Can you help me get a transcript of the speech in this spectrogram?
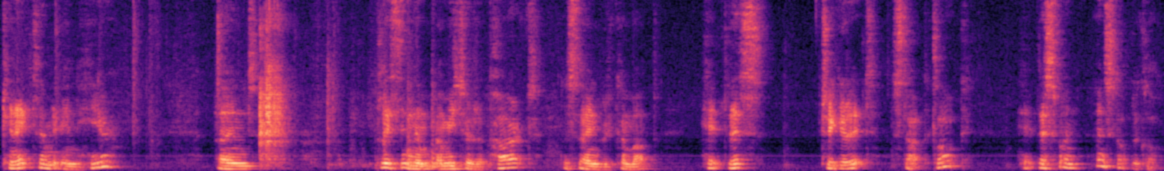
connect them in here and placing them a metre apart, the sound would come up, hit this, trigger it, start the clock, hit this one and stop the clock.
